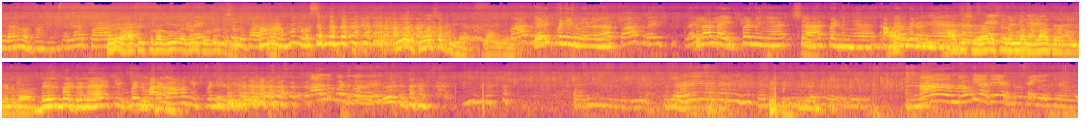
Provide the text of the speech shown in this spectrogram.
எல்லாரும் வருவாங்க சொல்லு ஆஃபீஸில் பார்க்கணும் எதாவது சொல்லுங்க ஆமா ரொம்ப க்ளோஸ் இல்லை க்ளோஸ்அப் இல்லை. லாங்கில் எடிட் பண்ணிருங்க இதெல்லாம். எல்லாரும் லைக் பண்ணுங்க ஷேர் பண்ணுங்க கமெண்ட் பண்ணுங்க. ஆஃபீஸில் வேலை செய்கிறவங்களாம் நல்லா இருக்கிறாங்கன்னு கேட்டுக்கோ. பெல் பட்டனு கிளிக் பண்ணி மறக்காம கிளிக் ஆ மறுபடியும் அதே இடத்துல கை வைக்கிறாங்க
